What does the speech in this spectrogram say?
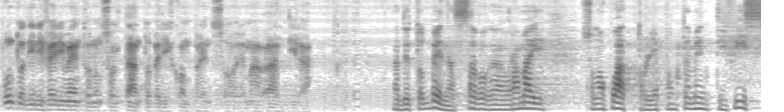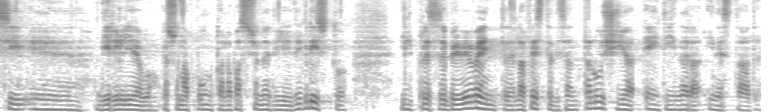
punto di riferimento non soltanto per il comprensorio, ma va al di là ha detto bene, a Savoca oramai sono quattro gli appuntamenti fissi eh, di rilievo, che sono appunto la Passione di, di, Cristo, il Presepe Vivente, la Festa di Santa Lucia e Itinera in estate.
